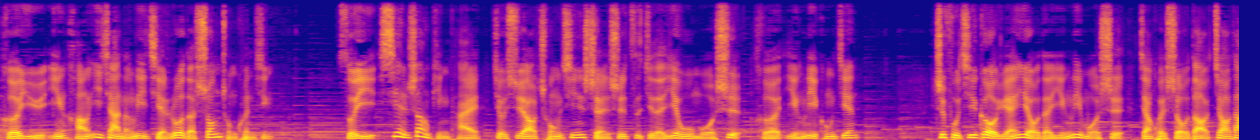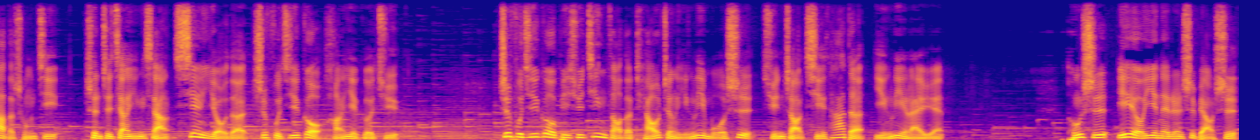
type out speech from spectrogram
和与银行议价能力减弱的双重困境。所以，线上平台就需要重新审视自己的业务模式和盈利空间。支付机构原有的盈利模式将会受到较大的冲击，甚至将影响现有的支付机构行业格局。支付机构必须尽早的调整盈利模式，寻找其他的盈利来源。同时，也有业内人士表示。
